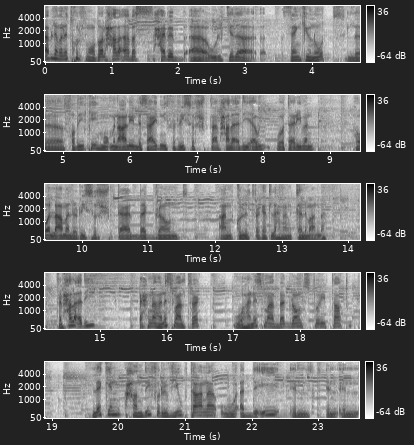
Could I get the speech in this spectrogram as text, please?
قبل ما ندخل في موضوع الحلقة بس حابب أقول كده thank you note لصديقي مؤمن علي اللي ساعدني في ال research بتاع الحلقة دي قوي. وهو تقريبا هو اللي عمل ال research بتاع ال background عن كل التراكات اللي إحنا هنتكلم عنها. في الحلقة دي إحنا هنسمع ال track وهنسمع ال background story بتاعته لكن هنضيف ال review بتاعنا وقد إيه ال ال ال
